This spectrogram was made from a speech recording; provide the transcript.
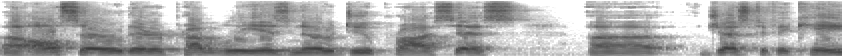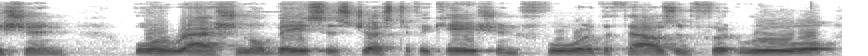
Uh, also, there probably is no due process uh, justification or rational basis justification for the thousand foot rule,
